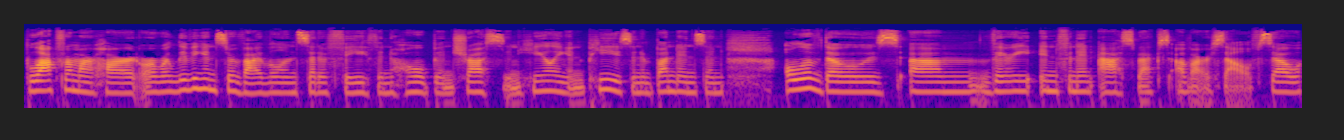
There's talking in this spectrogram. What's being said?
blocked from our heart, or we're living in survival instead of faith and hope and trust and healing and peace and abundance and all of those um, very infinite aspects of ourselves. So,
